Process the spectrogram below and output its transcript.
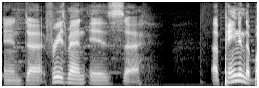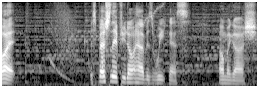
And uh, Freeze Man is uh, a pain in the butt, especially if you don't have his weakness. Oh my gosh.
